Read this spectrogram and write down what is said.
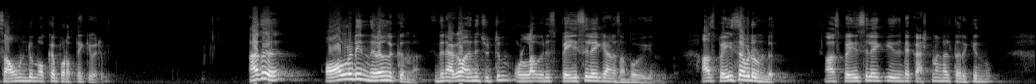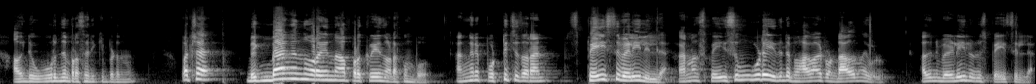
സൗണ്ടും ഒക്കെ പുറത്തേക്ക് വരും. അത് ഓൾറെഡി നിലനിൽക്കുന്ന ഇതിനകം അതിന് ചുറ്റും ഉള്ള ഒരു സ്പേസിലേക്കാണ് സംഭവിക്കുന്നത്. ആ സ്പേസ് അവിടെ ഉണ്ട്. ആ സ്പേസിലേക്ക് ഇതിന്റെ കഷ്ണങ്ങൾ തെറിക്കുന്നു. അതിന്റെ ഊർജം പ്രസരിക്കപ്പെടുന്നു. പക്ഷേ ബിഗ് ബാങ് എന്ന് പറയുന്ന ആ പ്രക്രിയ നടക്കുമ്പോൾ അങ്ങനെ പൊട്ടിച്ചു തരാൻ സ്പേസ് വെളിയിലില്ല. കാരണം സ്പേസും കൂടെ ഇതിന്റെ ഭാഗമായിട്ട് ഉണ്ടാകുന്നേ ഉള്ളൂ. അതിന് വെളിയിലൊരു സ്പേസ് ഇല്ല.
